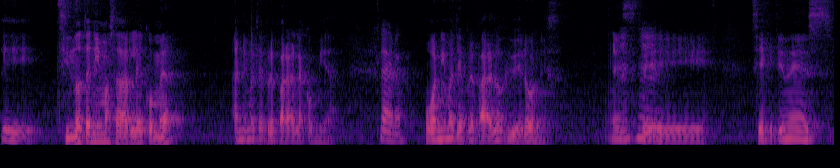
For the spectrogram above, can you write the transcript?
eh, si no te animas a darle de comer, anímate a preparar la comida. Claro. O anímate a preparar los biberones. Este, Si es que tienes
